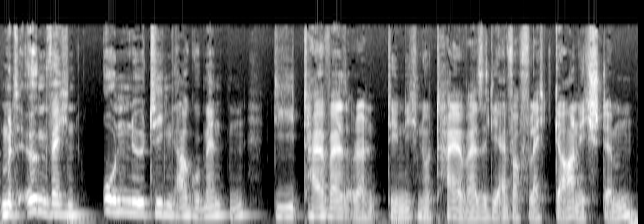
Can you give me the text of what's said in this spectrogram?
mit irgendwelchen unnötigen Argumenten, die teilweise, oder die nicht nur teilweise, die einfach vielleicht gar nicht stimmen,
